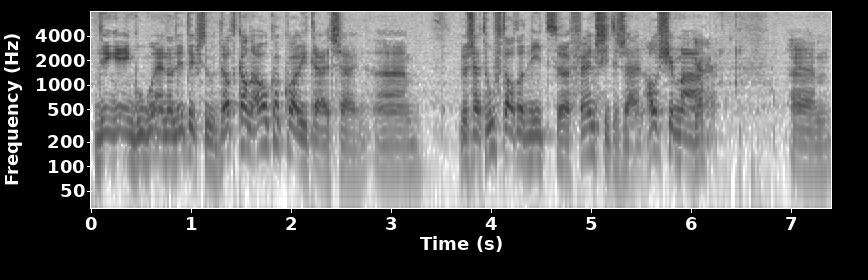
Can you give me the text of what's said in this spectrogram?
dingen in Google Analytics doet. Dat kan ook een kwaliteit zijn. Um, dus het hoeft altijd niet uh, fancy te zijn. Als je maar ja. um,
